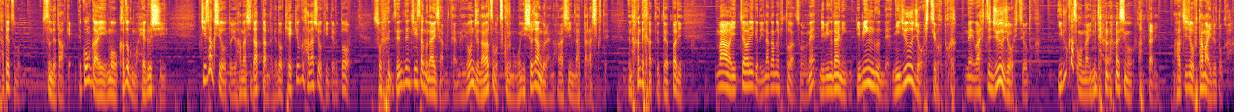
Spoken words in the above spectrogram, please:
建坪に住んでたわけ。で今回もう家族も減るし小さくしようという話だったんだけど結局話を聞いてるとそれ全然小さくないじゃんみたいな。47坪作るのも一緒じゃんぐらいの話になったらしくて。なんでかっていうとやっぱりまあ言っちゃ悪いけど田舎の人はそのねリビングダイニングリビングで20畳必要とか、ね、和室10畳必要とかいるかそんなにみたいな話もあったり。8畳2間いるとか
